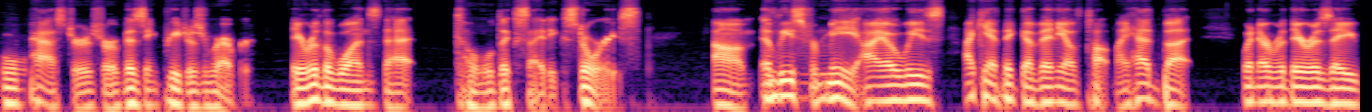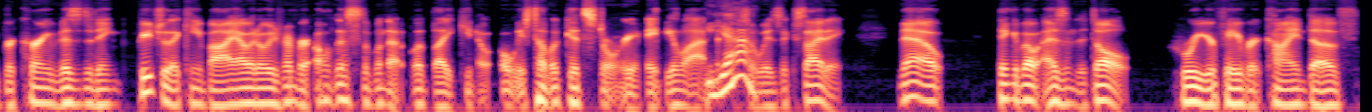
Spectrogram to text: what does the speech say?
or pastors or visiting preachers or whoever? They were the ones that told exciting stories. Um, at least for me, I always I can't think of any off the top of my head, but whenever there was a recurring visiting preacher that came by, I would always remember, oh, this is the one that would like, you know, always tell a good story and make me laugh. Yeah. It's always exciting. Now, think about as an adult, who are your favorite kind of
